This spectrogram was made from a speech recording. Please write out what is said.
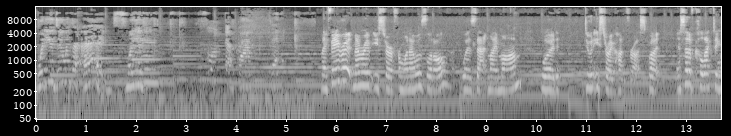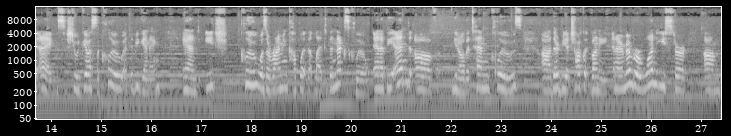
what do you do with the eggs? What do you do? My favorite memory of Easter from when I was little was that my mom would do an Easter egg hunt for us, but instead of collecting eggs, she would give us a clue at the beginning, and each clue was a rhyming couplet that led to the next clue. And at the end of, you know, the 10 clues, uh, there'd be a chocolate bunny. And I remember one Easter, um,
